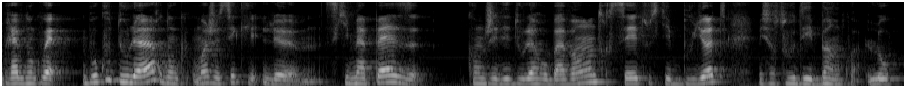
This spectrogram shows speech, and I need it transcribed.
Bref, donc ouais, beaucoup de douleurs. Donc moi, je sais que le, ce qui m'apaise quand j'ai des douleurs au bas-ventre, c'est tout ce qui est bouillotte, mais surtout des bains, quoi, l'eau.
